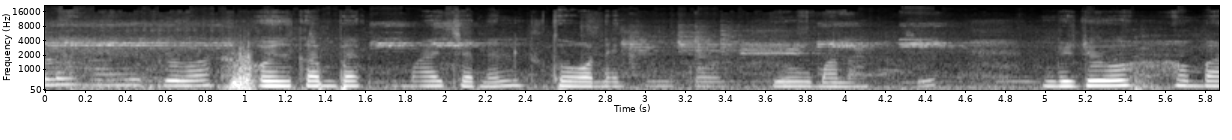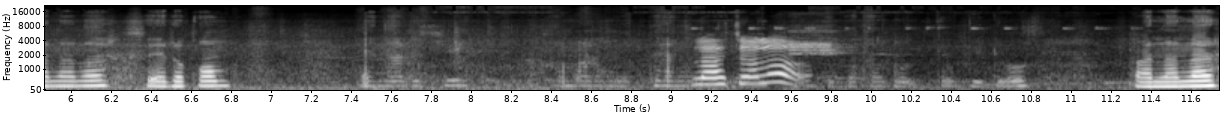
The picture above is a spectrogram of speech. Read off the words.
Hello hi everyone welcome back to my channel তো অনেকদিন পর ভিডিও বানাচ্ছি। ভিডিও বানানোর সেরকম এনার্জি আমার মধ্যে চলো। কথা বলতে ভিডিও বানানোর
